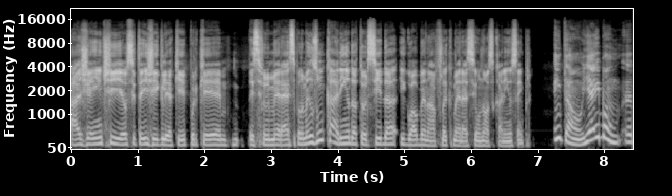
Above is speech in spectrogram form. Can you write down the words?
A gente, eu citei Gigli aqui porque esse filme merece pelo menos um carinho da torcida, igual Ben Affleck merece o nosso carinho sempre. Então, e aí, bom, eh,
